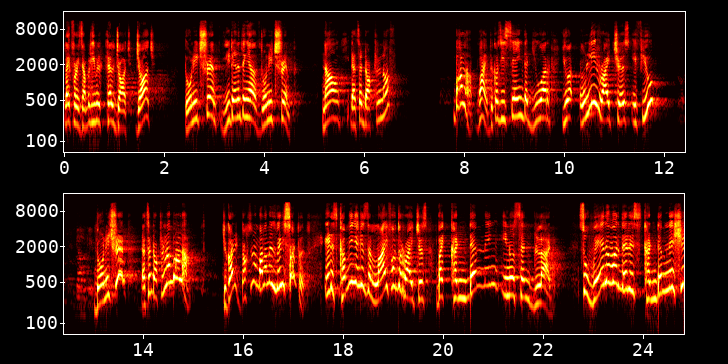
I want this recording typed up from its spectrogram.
Like, for example, he will tell George, George, don't eat shrimp, eat anything else, don't eat shrimp. Now, that's a doctrine of Balaam. Why? Because he's saying that you are, you are only righteous if you don't eat shrimp. That's a doctrine of Balaam. You got it? Doctrine of Balaam is very subtle. It is coming against the life of the righteous by condemning innocent blood. So, wherever there is condemnation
